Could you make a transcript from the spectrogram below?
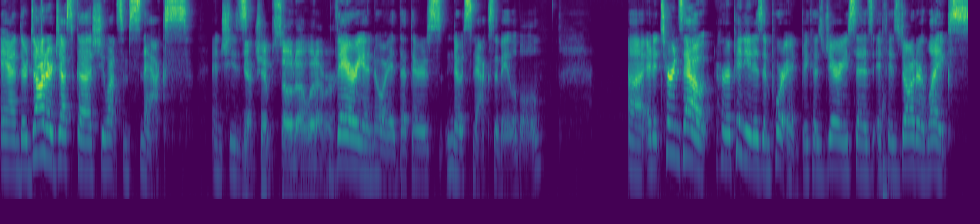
And their daughter, Jessica, she wants some snacks. And she's Yeah, chip, soda, whatever. very annoyed that there's no snacks available. Uh, and it turns out her opinion is important because Jerry says if his daughter likes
